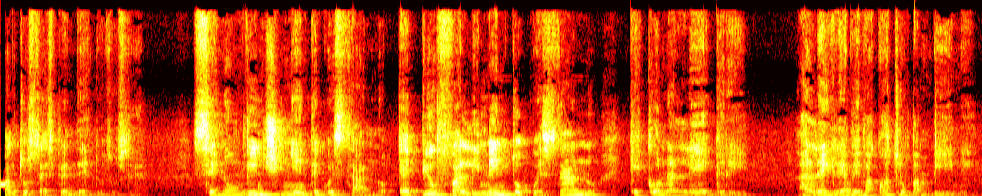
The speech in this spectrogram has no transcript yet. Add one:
Quanto stai spendendo tu, Ste? Se non vinci niente quest'anno, è più fallimento quest'anno che con Allegri. Allegri aveva quattro bambini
